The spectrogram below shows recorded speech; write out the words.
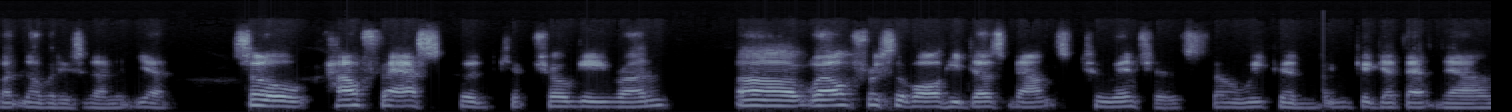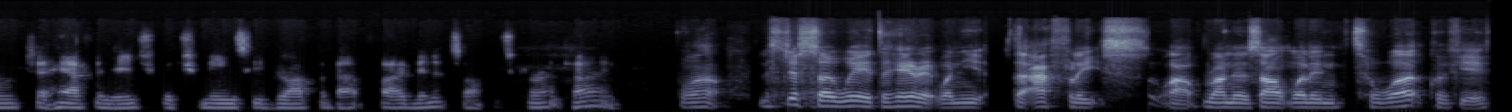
but nobody's done it yet. So how fast could kipchoge run uh, well, first of all, he does bounce two inches, so we could we could get that down to half an inch, which means he dropped about five minutes off his current time. Wow, it's just so weird to hear it when you the athletes, well, runners aren't willing to work with you.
